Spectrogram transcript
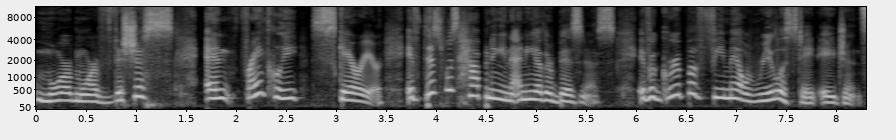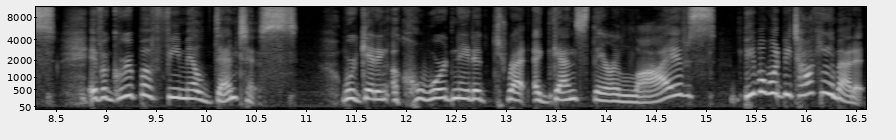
more and more vicious, and frankly, scarier. If this was happening in any other business, if a group of female real estate agents, if a group of female dentists, were getting a coordinated threat against their lives, people would be talking about it.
